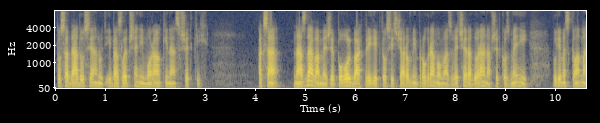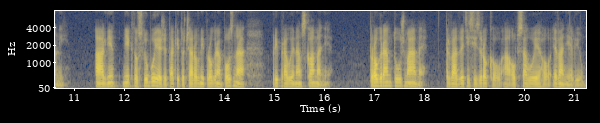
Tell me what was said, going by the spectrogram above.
To sa dá dosiahnuť iba zlepšením morálky nás všetkých. Ak sa nazdávame, že po voľbách príde kto si s čarovným programom a z večera do rána všetko zmení, budeme sklamaní. A ak niekto sľubuje, že takýto čarovný program pozná, pripravuje nám sklamanie. Program tu už máme. Trvá 2000 rokov a obsahuje ho evanielium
